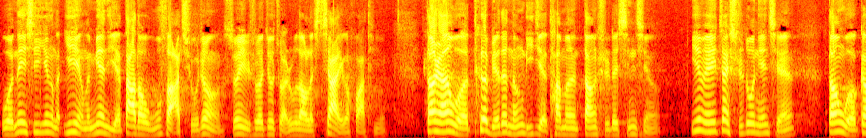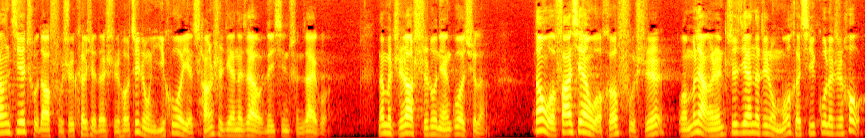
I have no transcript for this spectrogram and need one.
我内心阴的阴影的面积也大到无法求证，所以说就转入到了下一个话题。当然，我特别的能理解他们当时的心情，因为在十多年前，当我刚接触到腐蚀科学的时候，这种疑惑也长时间的在我内心存在过。那么直到十多年过去了。当我发现我和腐蚀我们两个人之间的这种磨合期过了之后，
